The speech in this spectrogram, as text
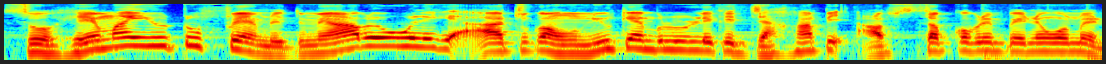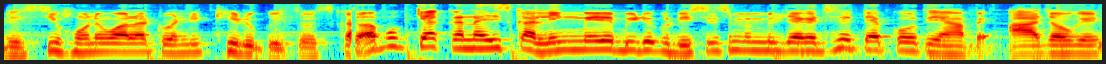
सो हे माई यूट्यूब फैमिली तो मैं आप लोगों को लेके आ चुका हूँ न्यू कैम्बलूर लेके, जहाँ पे आप सबको अपने पेट में रिसीव होने वाला ट्वेंटी थ्री रुपीज़ तो इसका तो आपको क्या करना है? इसका लिंक मेरे वीडियो को डिस्क्रिप्शन में मिल जाएगा। जैसे टैप करो तो यहाँ पे आ जाओगे।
